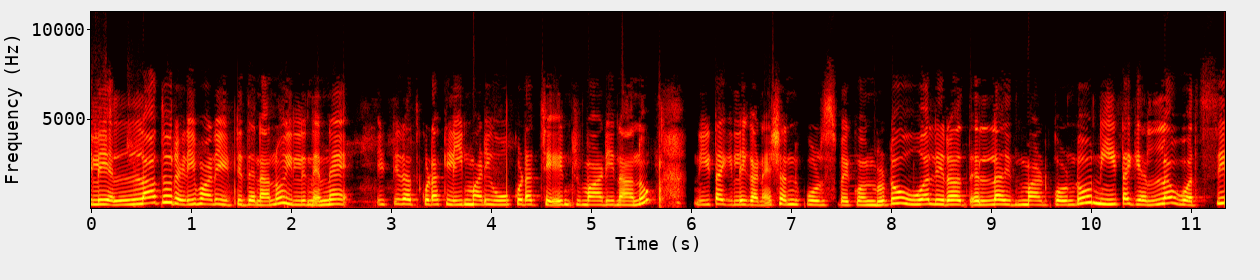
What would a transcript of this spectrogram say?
ಇಲ್ಲಿ ಎಲ್ಲದೂ ರೆಡಿ ಮಾಡಿ ಇಟ್ಟಿದ್ದೆ ನಾನು. ಇಲ್ಲಿ ನೆನ್ನೆ ಇಟ್ಟಿರೋದು ಕೂಡ ಕ್ಲೀನ್ ಮಾಡಿ ಹೂ ಕೂಡ ಚೇಂಜ್ ಮಾಡಿ ನಾನು. ನೀಟಾಗಿ ಇಲ್ಲಿ ಗಣೇಶನ ಕೂರಿಸ್ಬೇಕು ಅಂದ್ಬಿಟ್ಟು ಹೂವಲ್ಲಿರೋದೆಲ್ಲ ಇದು ಮಾಡಿಕೊಂಡು ನೀಟಾಗಿ ಎಲ್ಲ ಒರೆಸಿ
